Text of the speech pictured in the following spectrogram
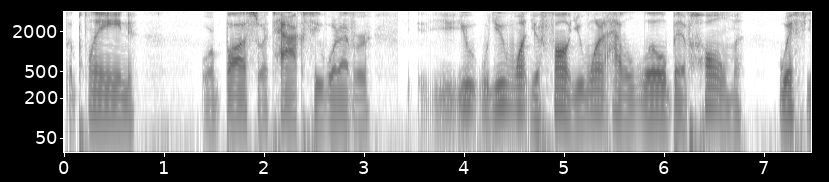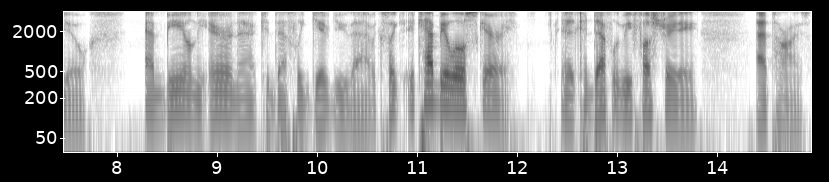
the plane or bus or a taxi, whatever, you you want your phone. You want to have a little bit of home with you, and being on the internet could definitely give you that. Because like it can be a little scary, and it can definitely be frustrating at times.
